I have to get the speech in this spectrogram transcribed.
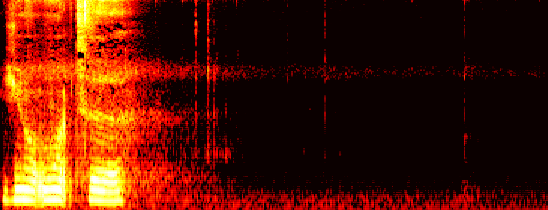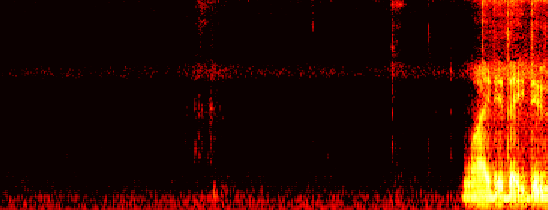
You don't want to Why did they do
